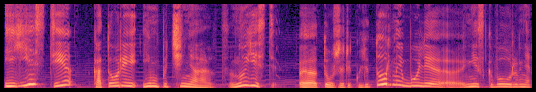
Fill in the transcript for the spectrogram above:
И есть те, которые им подчиняются. Ну, есть э, тоже регуляторные более э, низкого уровня,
